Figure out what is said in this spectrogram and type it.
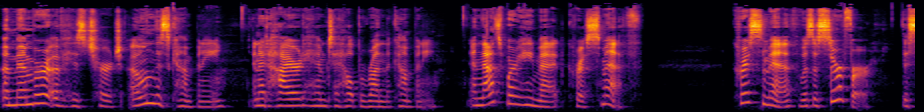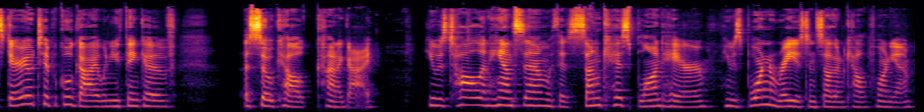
A member of his church owned this company and had hired him to help run the company. And that's where he met Chris Smith. Chris Smith was a surfer, the stereotypical guy when you think of a SoCal kind of guy. He was tall and handsome with his sun kissed blonde hair. He was born and raised in Southern California.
